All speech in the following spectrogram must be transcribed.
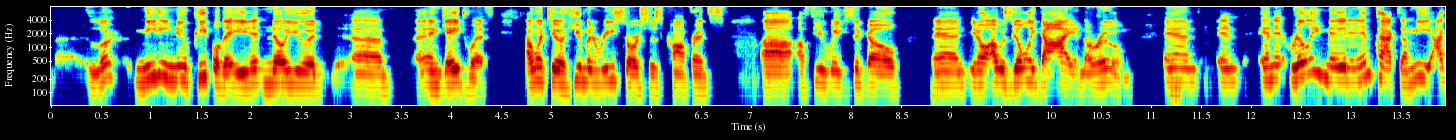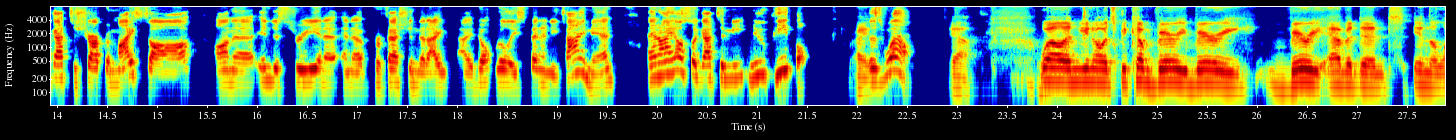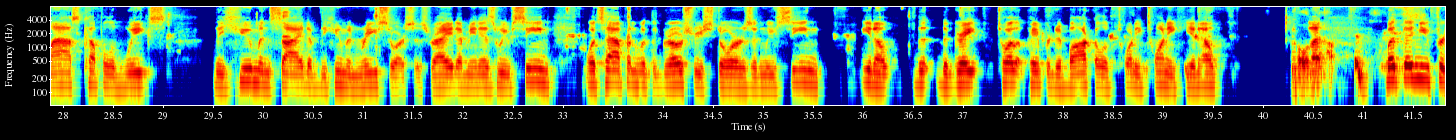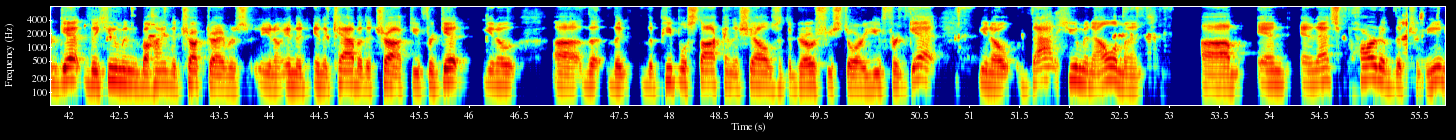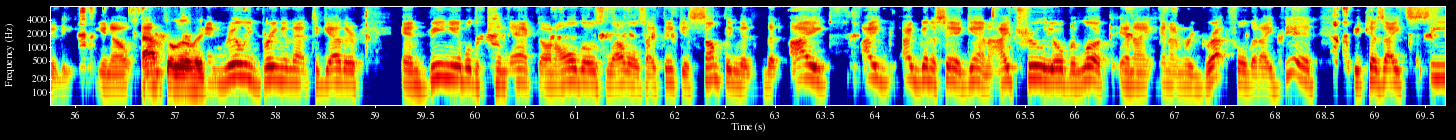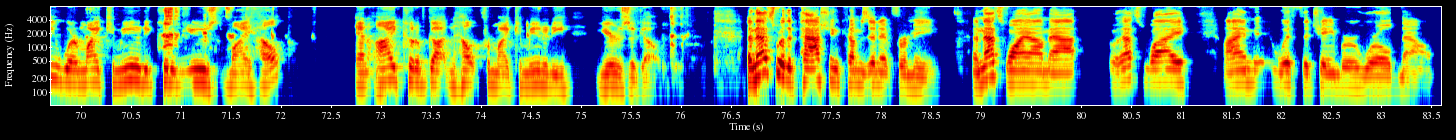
meeting new people that you didn't know you would uh, engage with. I went to a human resources conference uh, a few weeks ago, and you know I was the only guy in the room, and and and it really made an impact on me. I got to sharpen my saw on an industry and a, and a profession that I, I don't really spend any time in, and I also got to meet new people right. as well. Yeah. Well, and you know, it's become very, very, very evident in the last couple of weeks the human side of the human resources, right? I mean, as we've seen what's happened with the grocery stores and we've seen, you know, the, the great toilet paper debacle of 2020, you know, but but then you forget the human behind the truck drivers, you know, in the in the cab of the truck. You forget, you know, uh, the the the people stocking the shelves at the grocery store. You forget, you know, that human element um, and and that's part of the community you know absolutely and, and, really bringing that together and being able to connect on all those levels i think is something that that i i i'm going to say again i truly overlooked and i and i'm regretful that i did because i see where my community could have used my help and i could have gotten help from my community years ago and that's where the passion comes in it for me and that's why i'm at that's why I'm with the chamber world now.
